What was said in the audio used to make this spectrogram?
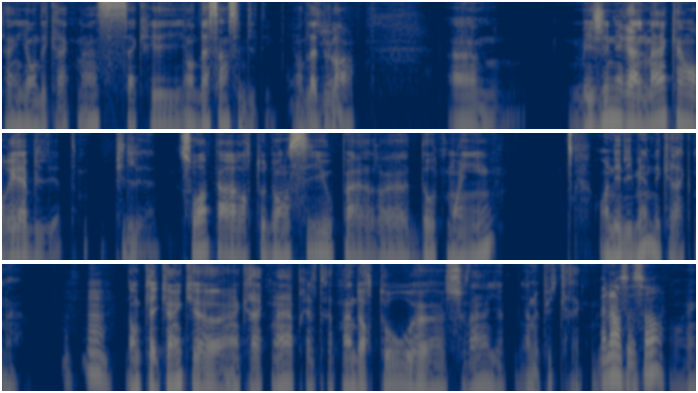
quand ils ont des craquements, ça crée, ils ont de la sensibilité, ils ont de la douleur. Euh, mais généralement, quand on réhabilite, puis soit par orthodontie ou par euh, d'autres moyens, on élimine les craquements. Mhm. Donc, quelqu'un qui a un craquement après le traitement d'ortho, euh, souvent, il n'y en a plus de craquement. Ben non, c'est ça. Ouais.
